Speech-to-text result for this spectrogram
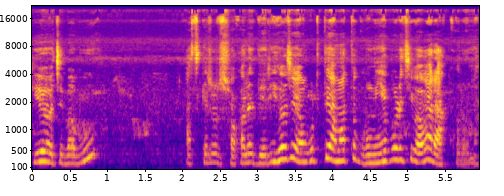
কী হয়েছে বাবু? আজকের ওর সকালে দেরি হয়েছে? উঠতে আমার তো ঘুমিয়ে পড়েছি, বাবা রাগ করো না।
